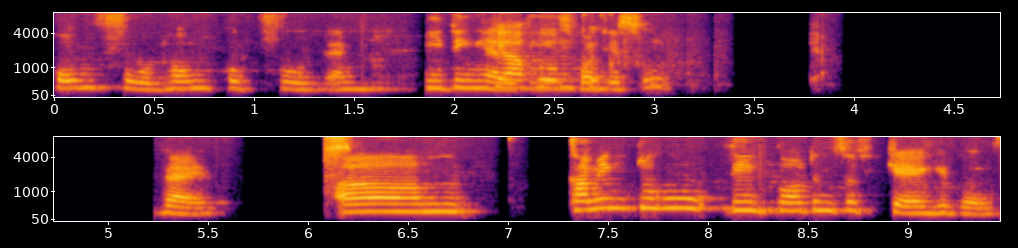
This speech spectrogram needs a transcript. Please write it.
home food, home cooked food, and eating healthy. Yeah, home cooked food. Yeah. Right. Um, coming to the importance of caregivers,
